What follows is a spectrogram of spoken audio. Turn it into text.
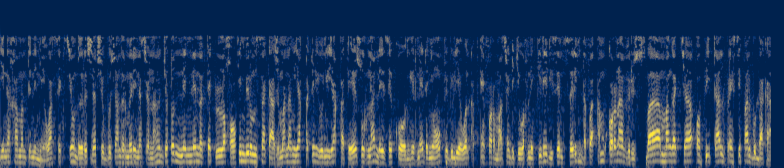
yi nga xamante ne ni waa section de recherche bu gendarmerie nationale jotoon nañ leen a teg loxo ci mbirum saccage maanaam yàqate ñu yàqate journal Les Échos ngir ne dañoo publier woon ab information di ci wax ne kii di seen Serigne dafa am coronavirus. Ba ma nga ca hôpital principal bu Dakar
